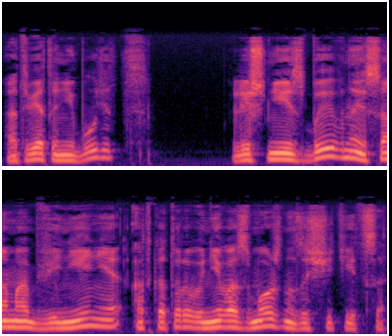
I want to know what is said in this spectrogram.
Ответа не будет, лишь неизбывное самообвинение, от которого невозможно защититься.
